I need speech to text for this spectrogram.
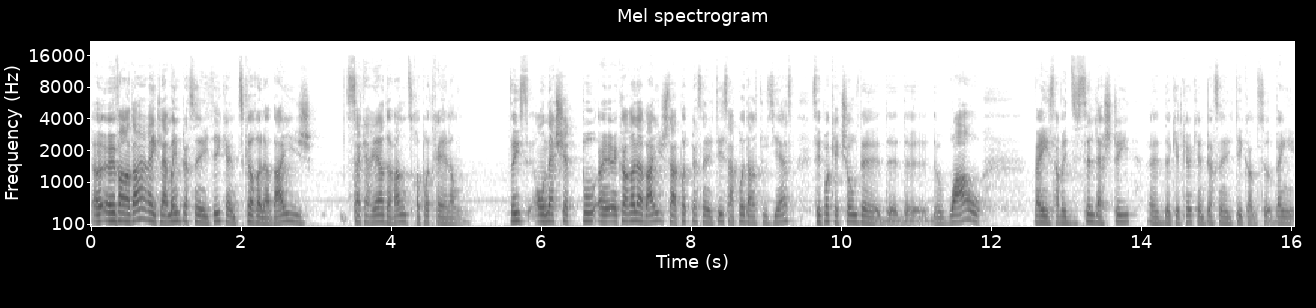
un, vendeur avec la même personnalité qu'un petit Corolla beige, sa carrière de vente ne sera pas très longue on n'achète pas. Un, Corolla beige, ça n'a pas de personnalité, ça n'a pas d'enthousiasme, c'est pas quelque chose de, de, de, wow. Ben, ça va être difficile d'acheter euh, de quelqu'un qui a une personnalité comme ça. Ben,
